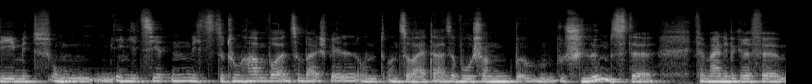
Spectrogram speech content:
die mit Injizierten nichts zu tun haben wollen zum Beispiel und, und so weiter. Also wo schon Schlimmste für meine Begriffe,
